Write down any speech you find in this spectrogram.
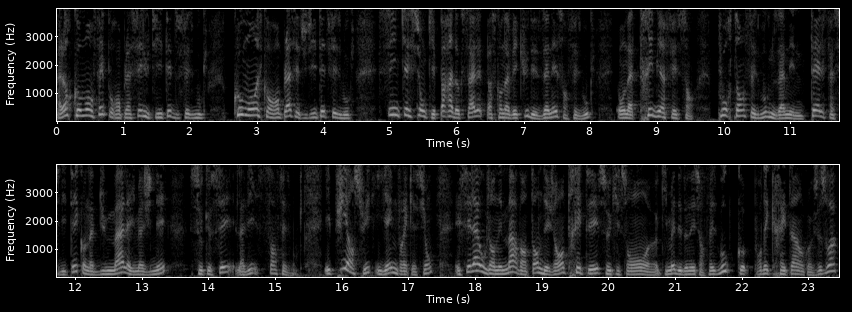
Alors comment on fait pour remplacer l'utilité de Facebook? Comment est-ce qu'on remplace cette utilité de Facebook? C'est une question qui est paradoxale parce qu'on a vécu des années sans Facebook et on a très bien fait sans. Pourtant, Facebook nous a amené une telle facilité qu'on a du mal à imaginer ce que c'est la vie sans Facebook. Et puis ensuite, il y a une vraie question et c'est là où j'en ai marre d'entendre des gens traiter ceux qui sont euh, qui mettent des données sur Facebook pour des crétins ou quoi que ce soit.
